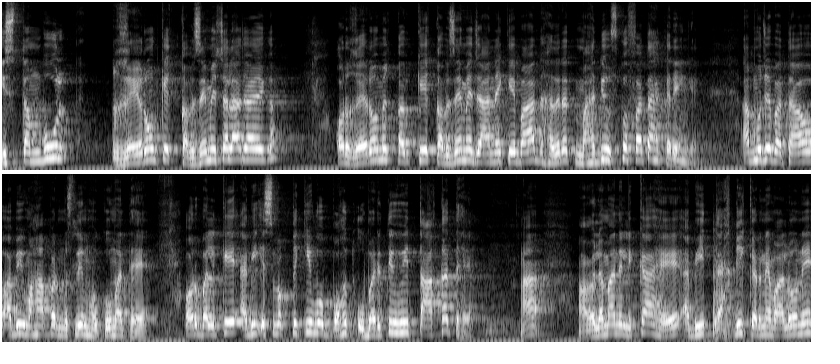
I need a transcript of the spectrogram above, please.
इस्तंबुल गैरों के कब्ज़े में चला जाएगा। और गैरों में कब के कब्ज़े में जाने के बाद हज़रत महदी उसको फ़तह करेंगे। अब मुझे बताओ, अभी वहाँ पर मुस्लिम हुकूमत है और बल्कि अभी इस वक्त की वो बहुत उभरती हुई ताकत है। हाँ ने लिखा है, अभी तहकीक करने वालों ने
